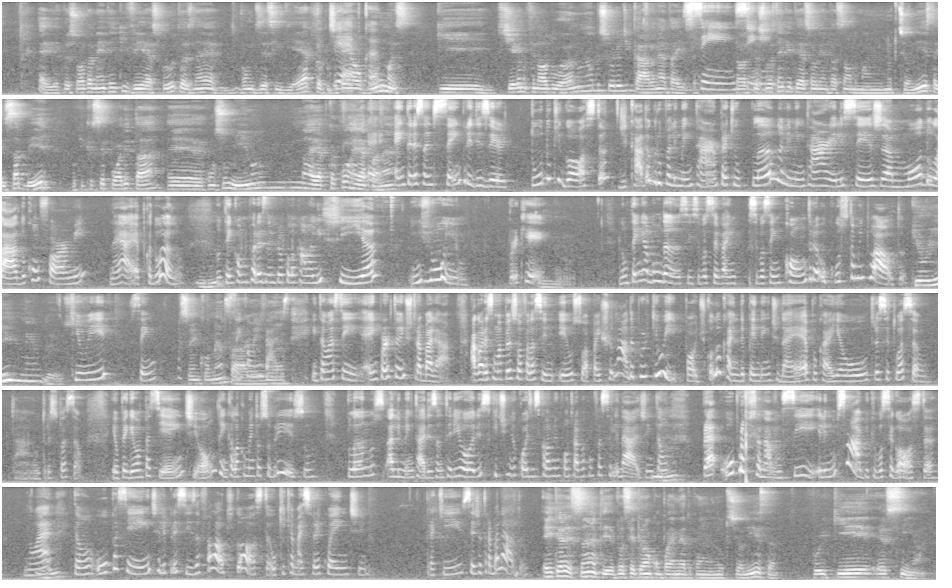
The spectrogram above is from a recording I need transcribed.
É, e o pessoal também tem que ver as frutas, né, vamos dizer assim, de época, porque de tem época. algumas que chega no final do ano é um absurdo de caro, né, Thaís? Sim, Então sim. as pessoas têm que ter essa orientação de uma nutricionista e saber o que, que você pode estar tá, é, consumindo na época correta, é, né? É interessante sempre dizer tudo que gosta de cada grupo alimentar para que o plano alimentar ele seja modulado conforme né, a época do ano. Uhum. Não tem como, por exemplo, eu colocar uma lixia em junho. Por quê? Uhum. Não tem abundância e se você vai se você encontra, o custo está muito alto. Kiwi, meu Deus. Kiwi sem sem comentários. Sem comentários. Né? Então, assim, é importante trabalhar. Agora, se uma pessoa fala assim, eu sou apaixonada por kiwi, pode colocar, independente da época, aí é outra situação, tá? Outra situação. Eu peguei uma paciente ontem que ela comentou sobre isso. Planos alimentares anteriores que tinha coisas que ela não encontrava com facilidade. Então, uhum. para o profissional em si, ele não sabe o que você gosta, não é? Uhum. Então, o paciente ele precisa falar o que gosta, o que, que é mais frequente, para que seja trabalhado. É interessante você ter um acompanhamento com um nutricionista, porque assim, ó,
